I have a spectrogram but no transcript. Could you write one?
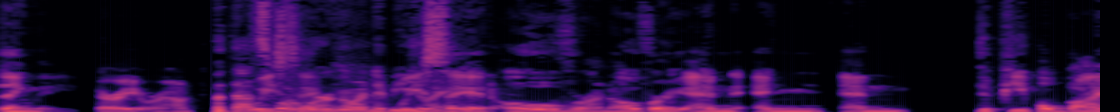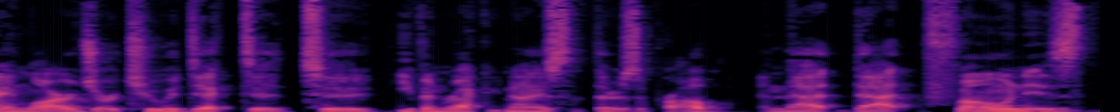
thing that you carry around. But that's but we what say, we're going to be. We doing. say it over and over again, and and and the people by and large are too addicted to even recognize that there's a problem and that that phone is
